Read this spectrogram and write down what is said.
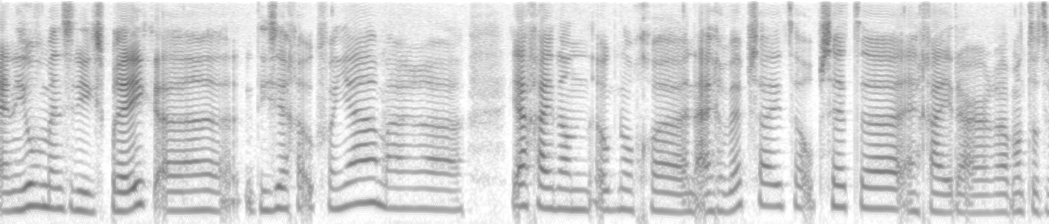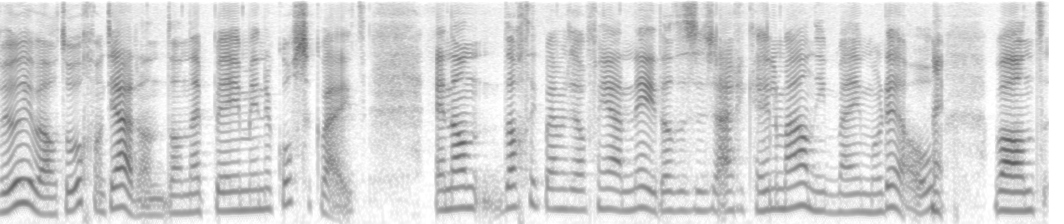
En heel veel mensen die ik spreek, eh, die zeggen ook van ja, maar eh, ja, ga je dan ook nog eh, een eigen website opzetten en ga je daar, want dat wil je wel toch? Want ja, dan, dan heb, je minder kosten kwijt. En dan dacht ik bij mezelf van ja, nee, dat is dus eigenlijk helemaal niet mijn model. Nee. Want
